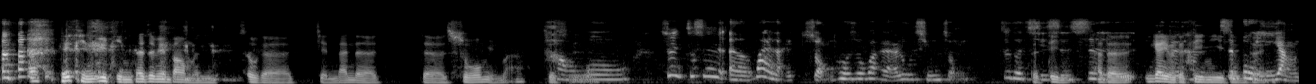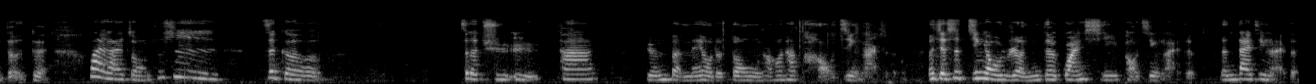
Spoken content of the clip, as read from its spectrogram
可以请玉婷在这边帮我们做个简单的的说明吗？好哦，所以就是呃外来种或者是外来入侵种。这个其实是它的应该有一个定义是不一样的。对外来种就是这个这个区域它原本没有的动物，然后它跑进来的，而且是经由人的关系跑进来的，人带进来的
